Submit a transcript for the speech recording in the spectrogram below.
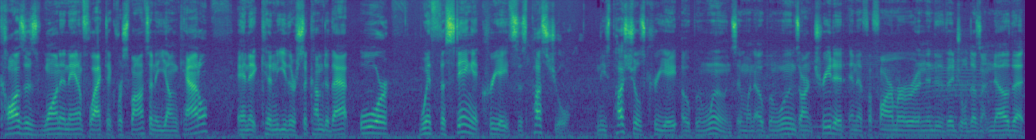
causes one an anaphylactic response in a young cattle, and it can either succumb to that or with the sting it creates this pustule. And these pustules create open wounds. And when open wounds aren't treated, and if a farmer or an individual doesn't know that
